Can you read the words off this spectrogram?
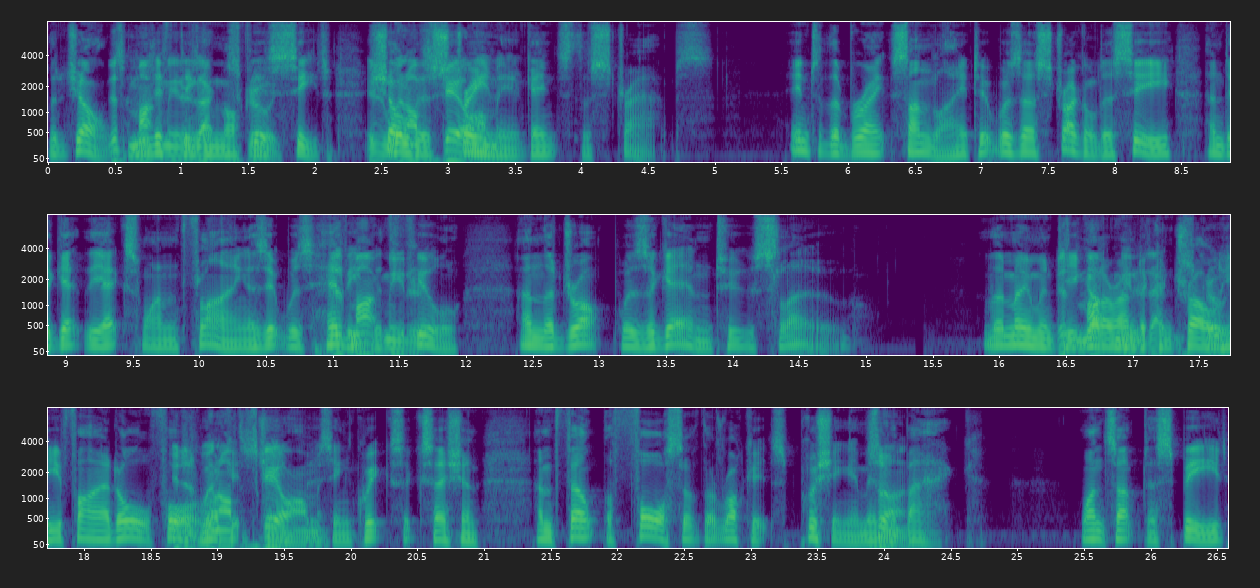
The jolt this lifting him off screwy. his seat, It just went off shoulders straining against the straps. Into the bright sunlight, it was a struggle to see and to get the X1 flying as it was heavy with meter- fuel, and the drop was again too slow. The moment This he got her under control, he fired all four rocket chambers in quick succession and felt the force of the rockets pushing him in the back. Once up to speed,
